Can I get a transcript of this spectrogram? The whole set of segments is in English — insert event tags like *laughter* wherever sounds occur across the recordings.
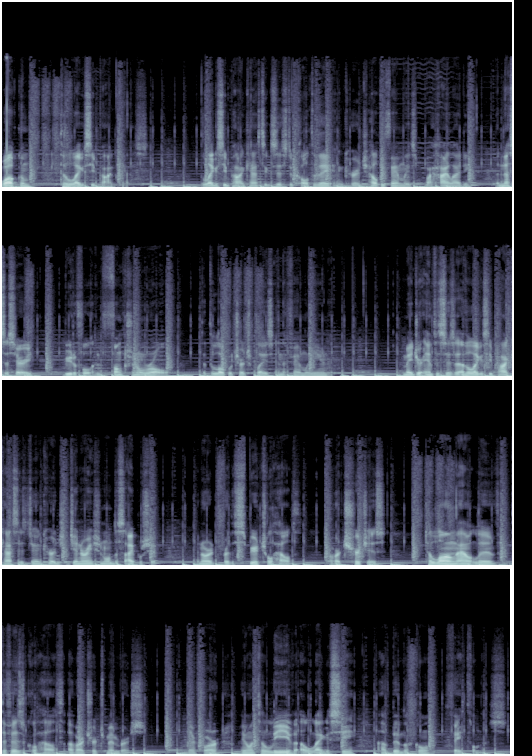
Welcome to the Legacy Podcast. The Legacy Podcast exists to cultivate and encourage healthy families by highlighting the necessary, beautiful, and functional role that the local church plays in the family unit. A major emphasis of the Legacy Podcast is to encourage generational discipleship in order for the spiritual health of our churches to long outlive the physical health of our church members. Therefore, we want to leave a legacy of biblical faithfulness.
